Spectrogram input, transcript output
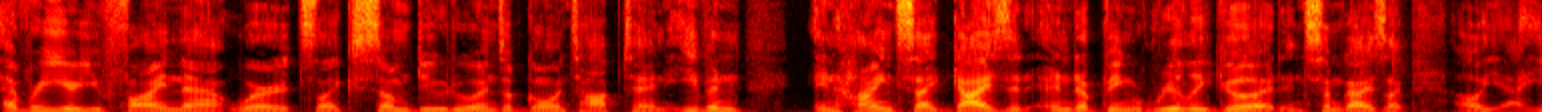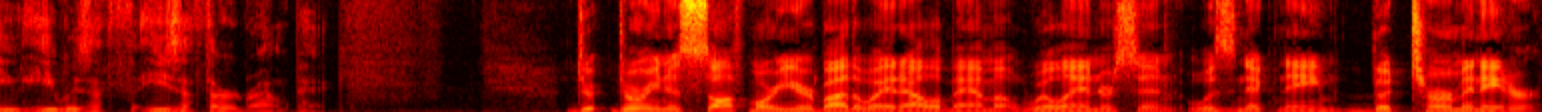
every year you find that where it's like some dude who ends up going top 10 even in hindsight guys that end up being really good and some guys like oh yeah he, he was a he's a third round pick D- during his sophomore year, by the way, at Alabama, Will Anderson was nicknamed the Terminator.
